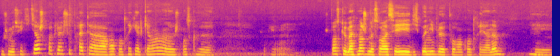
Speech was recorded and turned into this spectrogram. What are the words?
où je me suis dit, tiens, je crois que là, je suis prête à rencontrer quelqu'un. Je pense que je pense que maintenant je me sens assez disponible pour rencontrer un homme. Et,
